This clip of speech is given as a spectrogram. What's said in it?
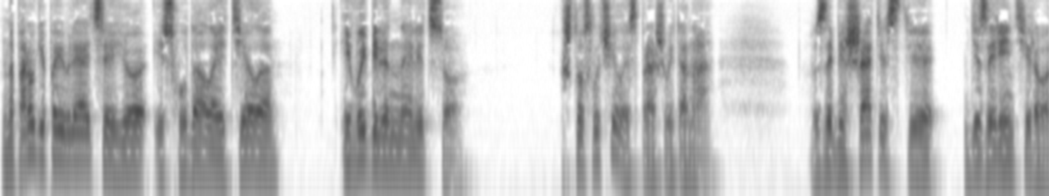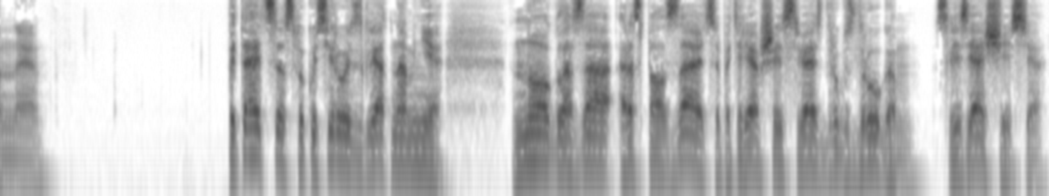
На пороге появляется ее исхудалое тело и выбеленное лицо. «Что случилось?» — спрашивает она. В замешательстве дезориентированная. Пытается сфокусировать взгляд на мне, но глаза расползаются, потерявшие связь друг с другом, слезящиеся.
